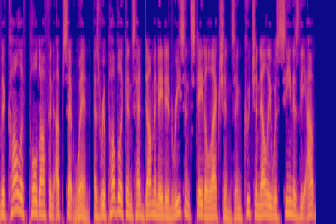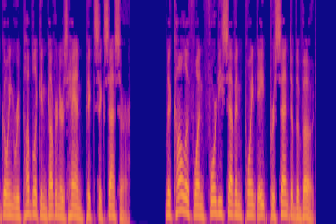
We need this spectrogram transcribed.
McAuliffe pulled off an upset win, as Republicans had dominated recent state elections and Cuccinelli was seen as the outgoing Republican governor's hand-picked successor. McAuliffe won 47.8% of the vote,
